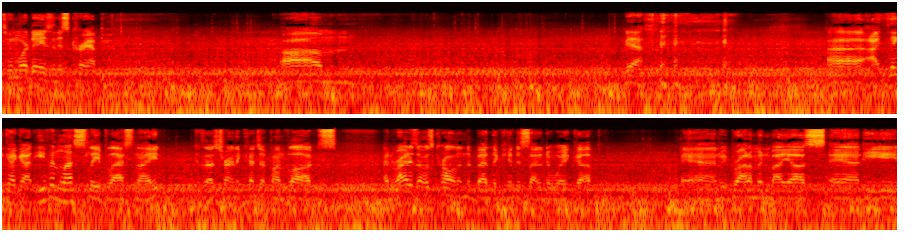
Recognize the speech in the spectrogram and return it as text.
Two more days of this crap. Um, yeah. uh, I think I got even less sleep last night because I was trying to catch up on vlogs. And right as I was crawling into bed, the kid decided to wake up. And we brought him in by us, and he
